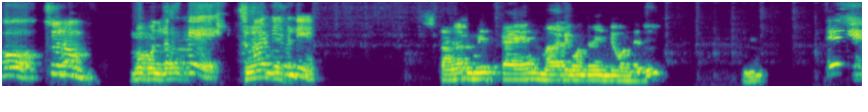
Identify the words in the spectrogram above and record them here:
हो सुनम. मग कोणतं? आणि हिंदी. सांगा तुम्ही काय आहे? मराठी कोणतं? हिंदी कोणतं ते? ए,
